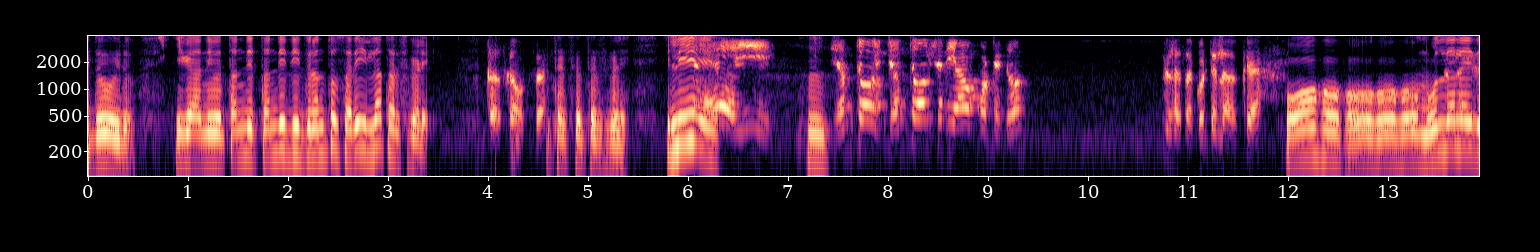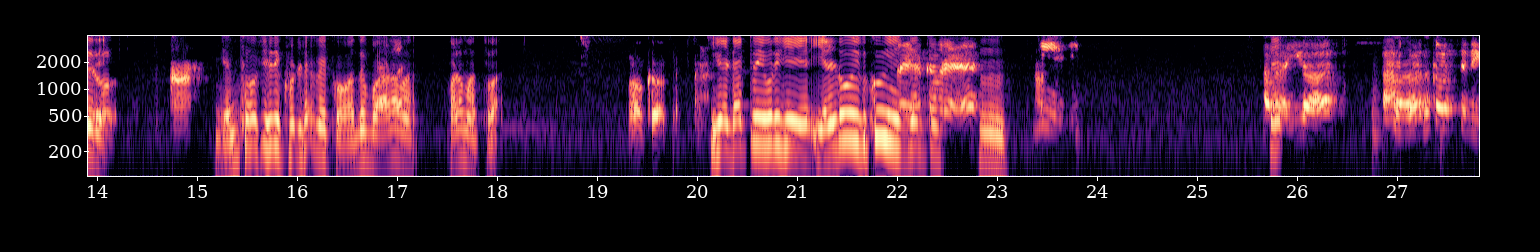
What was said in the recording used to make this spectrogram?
ಇದು ಇದು. ಈಗ ನೀವು ತಂದಿ ತಂದಿದ್ದಿದ್ರಂತೂ ಸರಿ ಇಲ್ಲ ತರಿಸ್ಕೊಳ್ಳಿ. ತರಿಸ್ಕೊ ತರಿಸ್ಕೊಳ್ಳಿ. ಇಲ್ಲಿ ಜಂತು ಜಂತು ಔಷಧಿ ಯಾವ ಕೊಟ್ಟಿದ್ದು? ಇಲ್ಲ ಸರ್ ಕೊಟ್ಟಿಲ್ಲ ಓಕೆ ಓಹೋ ಹೋ ಹೋ ಹೋ ಮೂಲದಲ್ಲೇ ಇದ್ದೀರಿ. ಜಂತು ಔಷಧಿ ಕೊಡಲೇಬೇಕು ಅದು ಭಾಳ ಭಾಳ ಮಹತ್ವ. ಓಕೆ ಓಕೆ. ಈಗ ಡಾಕ್ಟರ್ ಇವರಿಗೆ ಎರಡೂ ಇದಕ್ಕೂ ಜಂತು ಹ್ಞೂ ಅಲ್ಲ ಈಗ ಕಳಿಸ್ತೇನೆ.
